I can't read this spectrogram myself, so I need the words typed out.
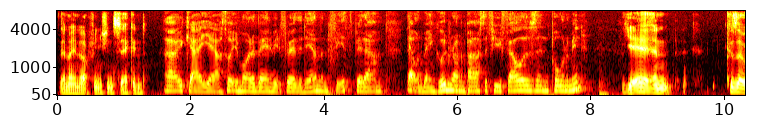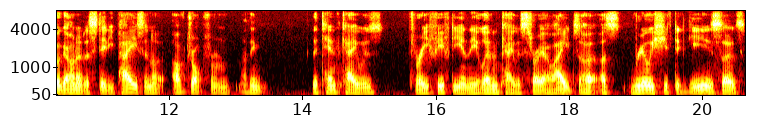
then I ended up finishing second. Okay, yeah, I thought you might have been a bit further down than fifth, but um, that would have been good running past a few fellas and pulling them in. Yeah, and because they were going at a steady pace, and I, I've dropped from I think the 10th k was 350 and the 11k was 308, so I really shifted gears. So it's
